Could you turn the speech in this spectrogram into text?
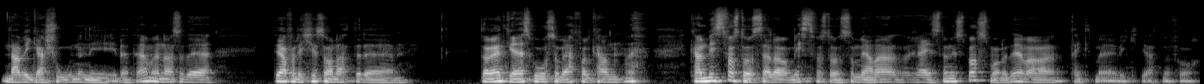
navigasjonen i, i dette her. Men altså det, det er iallfall ikke sånn at det Det er et gresk ord som i hvert fall kan kan misforstås eller misforstås, som gjerne reiser noen spørsmål. og Det var tenkt er viktig at vi får,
